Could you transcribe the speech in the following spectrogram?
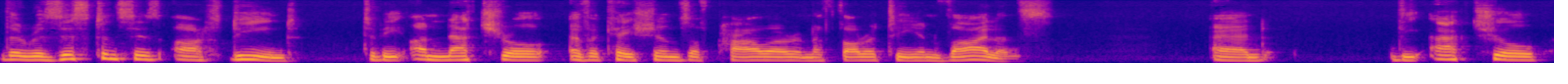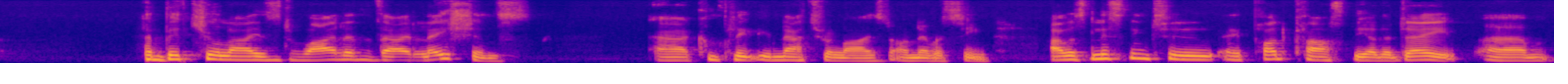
the resistances are deemed to be unnatural evocations of power and authority and violence. And the actual habitualized violent violations are completely naturalized or never seen. I was listening to a podcast the other day, um,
